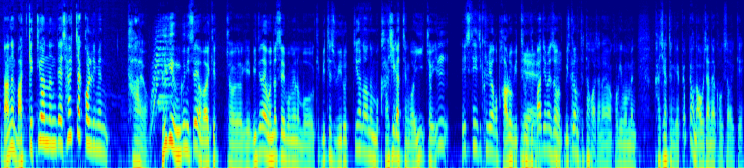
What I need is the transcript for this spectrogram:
나는 맞게 뛰었는데 살짝 걸리면 닿아요. 되게 은근히 세요. 막 이렇게 저기 미드나잇 원더스에 보면은 뭐 이렇게 밑에서 위로 뛰어나오는 뭐 가시 같은 거 이저 1, 1스테이지 클리어가 바로 밑으로 예, 이렇게 빠지면서 그. 미끄럼틀 타고 가잖아요. 거기 보면 가시 같은 게 뿅뿅 나오잖아요. 거기서 이렇게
